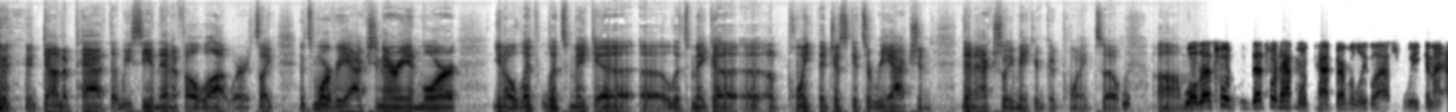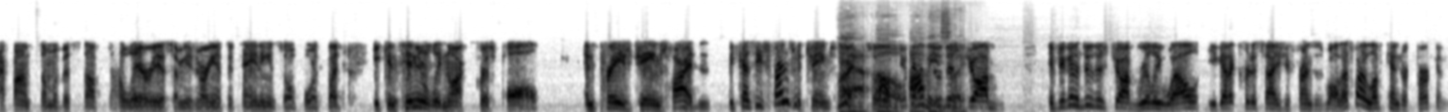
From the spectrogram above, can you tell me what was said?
down a path that we see in the nfl a lot where it's like it's more reactionary and more you know let let's make a, a let's make a, a, point that just gets a reaction than actually make a good point. So um, well, that's what that's what happened with Pat Beverley last week, and I, I found some of his stuff hilarious. I mean, he's very entertaining and so forth, but he continually knocked Chris Paul and praise James Harden because he's friends with James Harden. Yeah, so oh, if you're gonna obviously. do this job, if you're going to do this job really well, you got to criticize your friends as well. That's why I love Kendrick Perkins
